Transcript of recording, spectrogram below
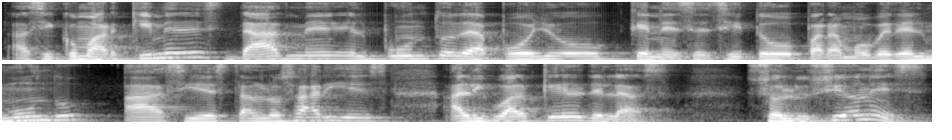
así como Arquímedes, dadme el punto de apoyo que necesito para mover el mundo, así están los Aries, al igual que el de las soluciones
